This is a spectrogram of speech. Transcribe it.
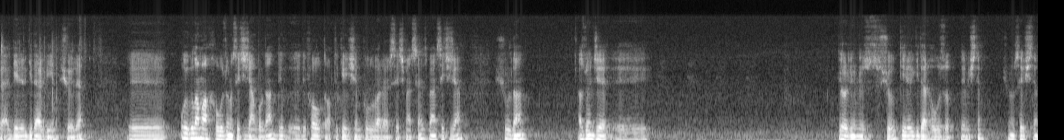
veya gelir gider diyeyim şöyle. Ee, uygulama havuzunu seçeceğim buradan. E, default Application Pool var eğer seçmezseniz. Ben seçeceğim. Şuradan az önce e, gördüğümüz şu gelir gider havuzu demiştim. Şunu seçtim.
